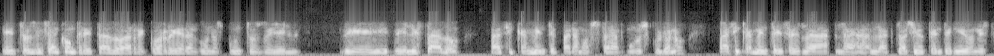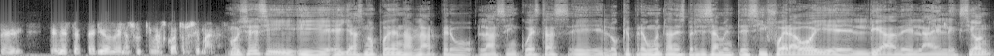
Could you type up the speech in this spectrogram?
entonces se han concretado a recorrer algunos puntos del, de, del Estado, básicamente para mostrar músculo, ¿no? Básicamente esa es la, la, actuación que han tenido en este en este periodo de las últimas cuatro semanas. Moisés y, y ellas no pueden hablar, pero las encuestas eh, lo que preguntan es precisamente si fuera hoy el día de la elección,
